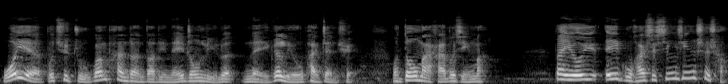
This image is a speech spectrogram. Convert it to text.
我也不去主观判断到底哪种理论、哪个流派正确，我都买还不行吗？但由于 A 股还是新兴市场，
